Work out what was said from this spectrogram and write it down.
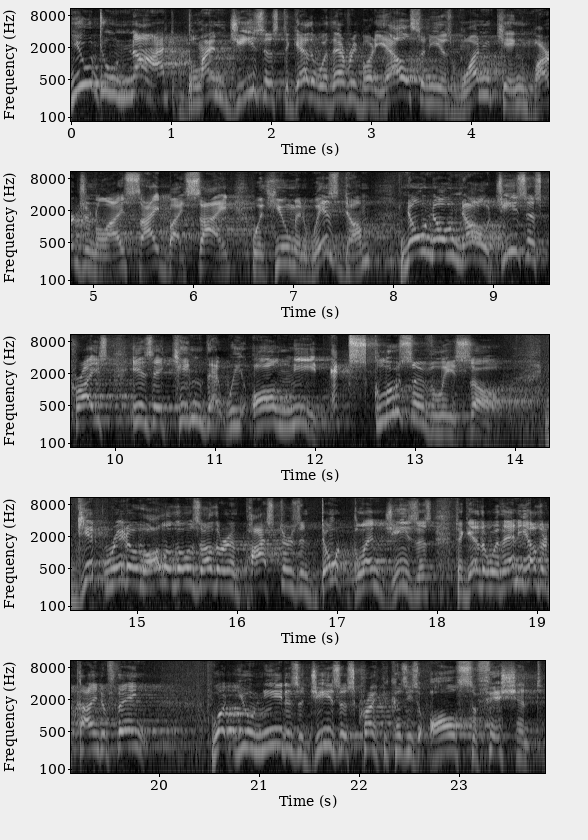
You do not blend Jesus together with everybody else and he is one king marginalized side by side with human wisdom. No, no, no. Jesus Christ is a king that we all need, exclusively so. Get rid of all of those other imposters and don't blend Jesus together with any other kind of thing. What you need is a Jesus Christ because he's all sufficient.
